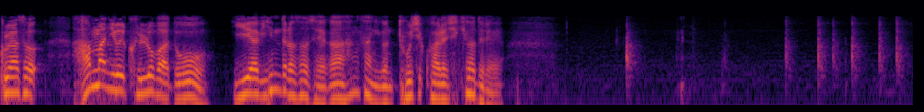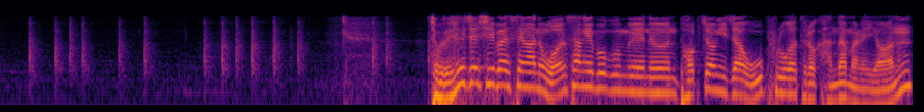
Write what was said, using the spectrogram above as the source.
그러고 나서 암만 이걸 글로 봐도 이해하기 힘들어서 제가 항상 이건 도식화를 시켜드려요. 자, 우리 해제 시 발생하는 원상회복 의무에는 법정이자 5%가 들어간단 말이에요, 연.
